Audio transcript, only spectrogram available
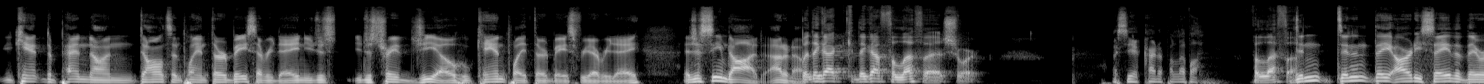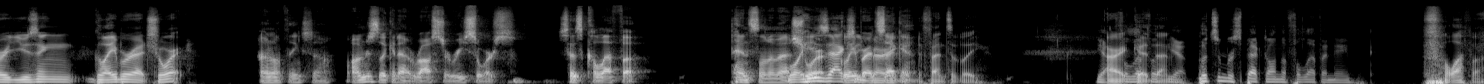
you can't depend on Donaldson playing third base every day, and you just you just traded Gio, who can play third base for you every day. It just seemed odd. I don't know. But they got they got Falefa at short. I see a kind of Falefa. Falefa. didn't didn't they already say that they were using Gleyber at short? I don't think so. I'm just looking at roster resource. says Falefa. Penciling him at well, short. he's actually Gleyber very at second. good defensively. Yeah, All right, good then. Yeah, put some respect on the Falefa name. Falefa.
